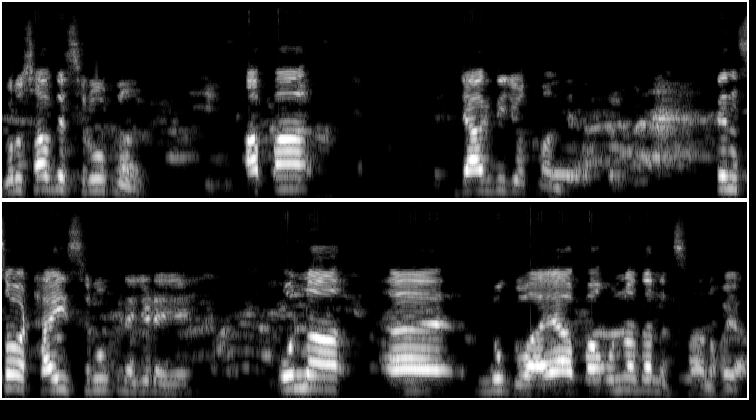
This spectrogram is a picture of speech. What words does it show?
ਗੁਰੂ ਸਾਹਿਬ ਦੇ ਸਰੂਪ ਨੂੰ ਆਪਾਂ ਜਾਗਦੀ ਜੋਤ ਮੰਨਦੇ ਹਾਂ। 328 ਸਰੂਪ ਨੇ ਜਿਹੜੇ ਉਹਨਾਂ ਨੂੰ ਗਵਾਇਆ, ਆਪਾਂ ਉਹਨਾਂ ਦਾ ਨੁਕਸਾਨ ਹੋਇਆ।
